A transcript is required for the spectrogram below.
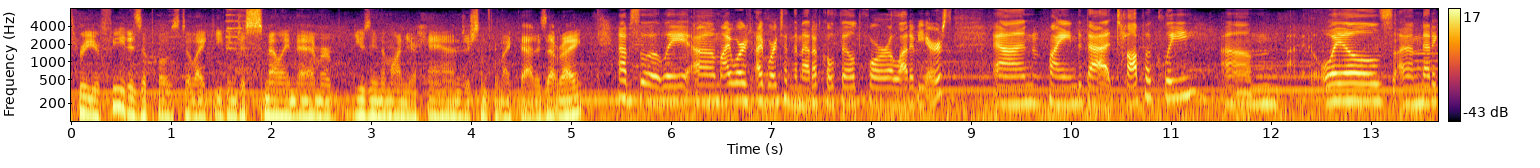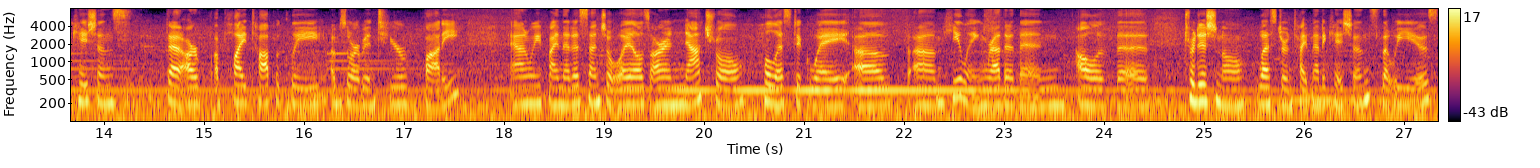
through your feet as opposed to like even just smelling them or using them on your hands or something like that. Is that right? Absolutely. Um, I worked. I've worked in the medical field for a lot of years, and find that topically, um, oils, uh, medications that are applied topically absorb into your body, and we find that essential oils are a natural, holistic way of um, healing rather than all of the traditional Western type medications that we use.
